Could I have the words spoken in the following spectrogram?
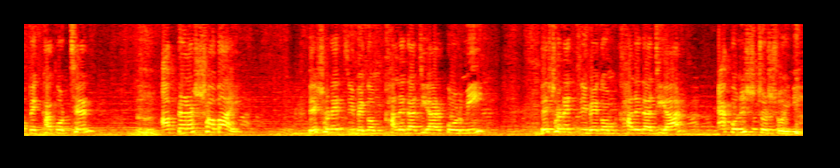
অপেক্ষা করছেন। আপনারা সবাই দেশনেত্রী বেগম খালেদা জিয়ার কর্মী দেশনেত্রী বেগম খালেদা জিয়ার একনিষ্ঠ সৈনিক।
